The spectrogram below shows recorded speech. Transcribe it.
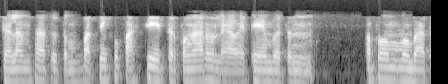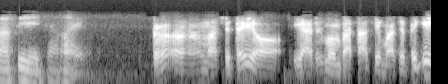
dalam satu tempat niku pasti terpengaruh oleh awake dhewe mboten apa membatasi jarak. Heeh, maksudnya ya ya harus membatasi maksudnya ki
